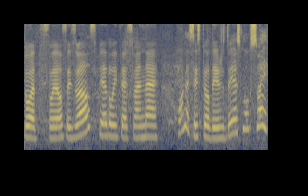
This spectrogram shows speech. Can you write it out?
dotas liels izvēles piedalīties vai nē, un es izpildīšu dziesmu Svei!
